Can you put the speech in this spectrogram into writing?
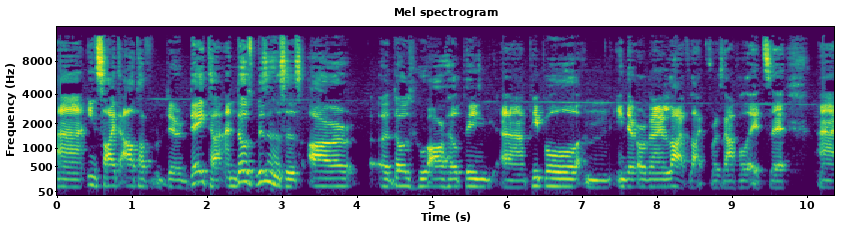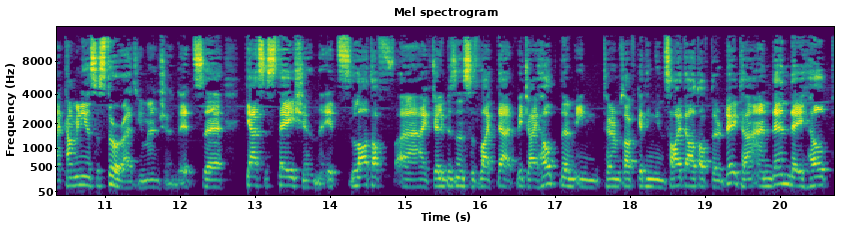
uh, insight out of their data, and those businesses are uh, those who are helping uh, people um, in their ordinary life. Like, for example, it's a uh, convenience store, as you mentioned. It's a gas station. It's a lot of uh, actually businesses like that, which I help them in terms of getting insight out of their data, and then they help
